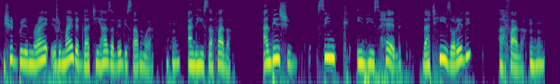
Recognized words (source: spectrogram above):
he should be remi- reminded that he has a baby somewhere Mhm. and he is a father. And this should sink in his head that he is already a father. Mhm.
